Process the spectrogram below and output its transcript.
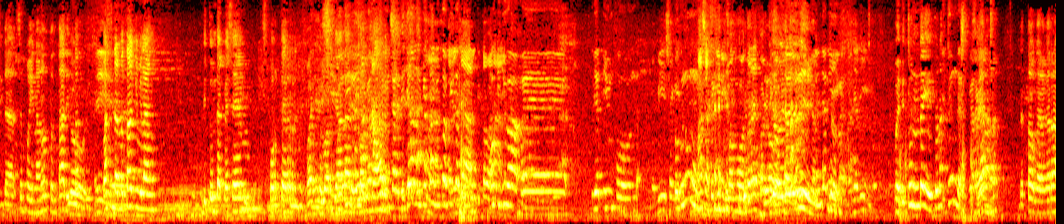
Udah sempat nonton tadi iya. Pasti dan lagi bilang ditunda PSM supporter keluar jalan. Cari di jalan kita kita kita. Jalan, kita, Wak. Oke juga eh lihat info nggak bisa gitu. Pegunungan. Masa begini bawa motornya? Udah jadi. nggak jadi jadi. Weh, ditunda ya itu nah. itu enggak gara-gara Udah tahu gara-gara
